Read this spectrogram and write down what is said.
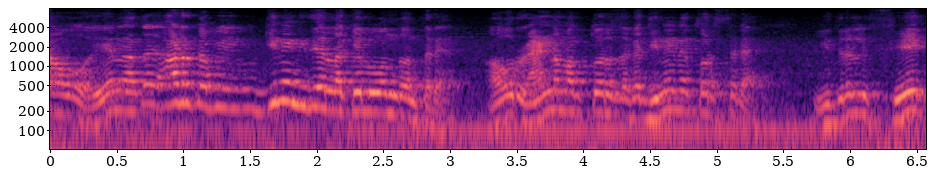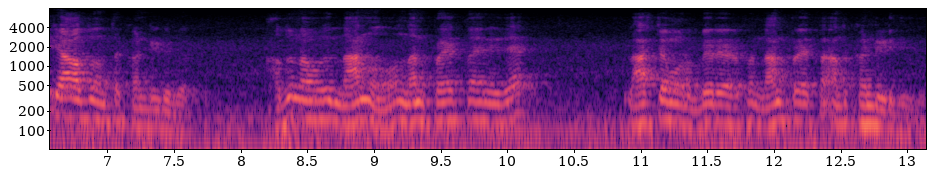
ನಾವು ಏನಂತ ಆರ್ಡರ್ ಕಾಪಿ, ಜಿನೇನ್ ಇದೆಯಲ್ಲ ಕೆಲವೊಂದು ಅಂತಾರೆ. ಅವರು ರ್ಯಾಂಡಮ್ ಆಗಿ ತೋರಿಸಿದಾಗ ಜಿನೇನೆ ತೋರಿಸ್ತಾರೆ. ಇದರಲ್ಲಿ ಫೇಕ್ ಯಾವುದು ಅಂತ ಕಂಡುಹಿಡಬೇಕು. ಅದು ನಾವು ನಾನು ನನ್ನ ಪ್ರಯತ್ನ ಏನಿದೆ ಲಾಸ್ಟ್ ಟೈಮ್ ಅವರು ಬೇರೆ ನನ್ನ ಪ್ರಯತ್ನ ಅದು ಕಂಡುಹಿಡಿದಿದ್ವಿ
